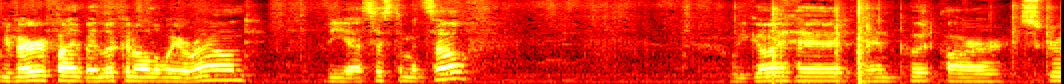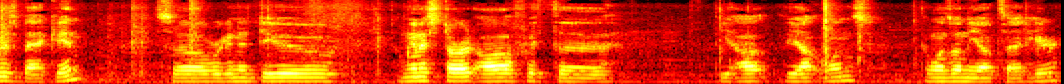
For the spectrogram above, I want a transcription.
we verified by looking all the way around the uh, system itself, we go ahead and put our screws back in. So we're gonna do, I'm gonna start off with the, the, out, the out ones, the ones on the outside here.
